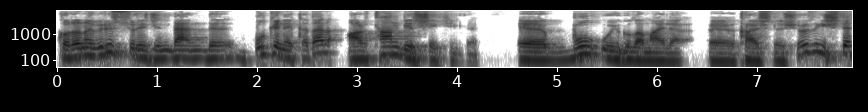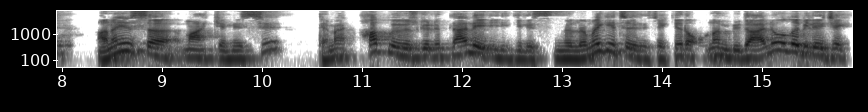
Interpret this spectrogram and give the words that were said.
koronavirüs sürecinden de bugüne kadar artan bir şekilde e, bu uygulamayla e, karşılaşıyoruz. İşte Anayasa Mahkemesi temel hak ve özgürlüklerle ilgili sınırlama getirilecek ya da ona müdahale olabilecek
